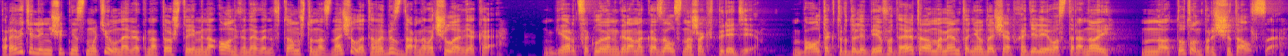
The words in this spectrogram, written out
Правителя ничуть не смутил намек на то, что именно он виновен в том, что назначил этого бездарного человека. Герцог Лоенграм оказался на шаг впереди. Болтек трудолюбив, и до этого момента неудачи обходили его стороной, но тут он просчитался.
